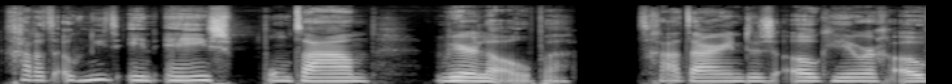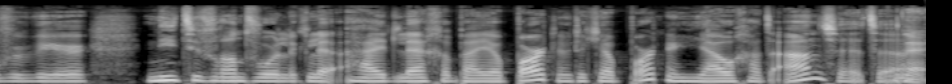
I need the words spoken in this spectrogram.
gaat het ook niet ineens spontaan weer lopen. Het gaat daarin dus ook heel erg over weer niet de verantwoordelijkheid leggen bij jouw partner. Dat jouw partner jou gaat aanzetten. nee.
